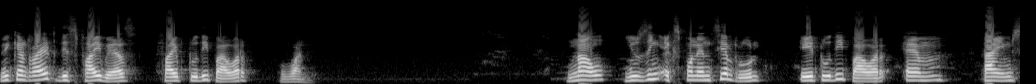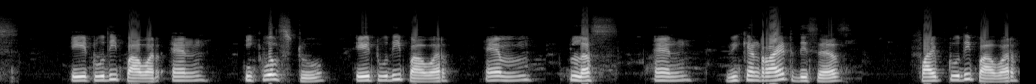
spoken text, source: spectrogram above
we can write this 5 as 5 to the power 1 now using exponential rule a to the power m times a to the power n equals to a to the power m plus n. We can write this as 5 to the power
